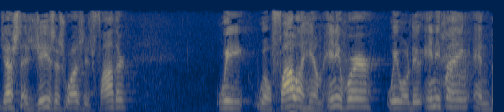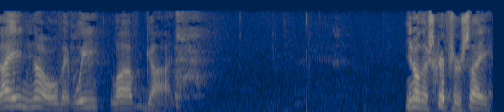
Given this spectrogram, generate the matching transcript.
just as Jesus was His Father. We will follow Him anywhere. We will do anything, and they know that we love God. You know, the scriptures say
